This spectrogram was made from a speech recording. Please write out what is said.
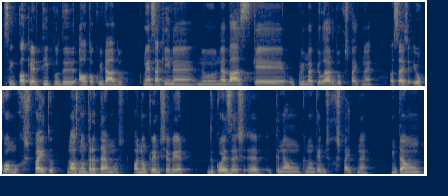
Sim, qualquer tipo de autocuidado começa aqui na, no, na base que é o primeiro pilar do respeito, não é? Ou seja, eu como respeito, nós não tratamos ou não queremos saber de coisas uh, que, não, que não temos respeito, não é? Então,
